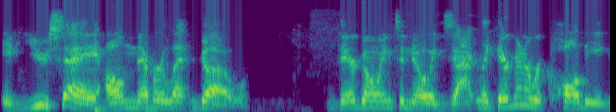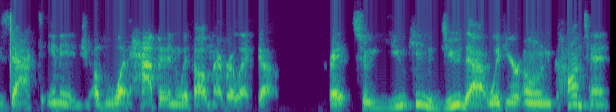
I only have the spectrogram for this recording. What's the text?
if you say i'll never let go they're going to know exactly like they're going to recall the exact image of what happened with i'll never let go right? So you can do that with your own content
